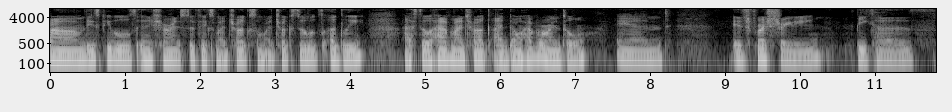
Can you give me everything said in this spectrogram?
from these people's insurance to fix my truck, so my truck still looks ugly. I still have my truck. I don't have a rental, and it's frustrating because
